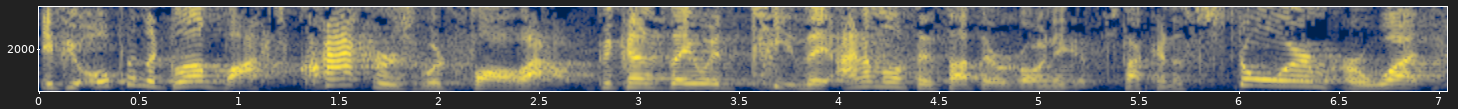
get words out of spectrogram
if you open the glove box, crackers would fall out because they would keep, they, I don't know if they thought they were going to get stuck in a storm or what.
